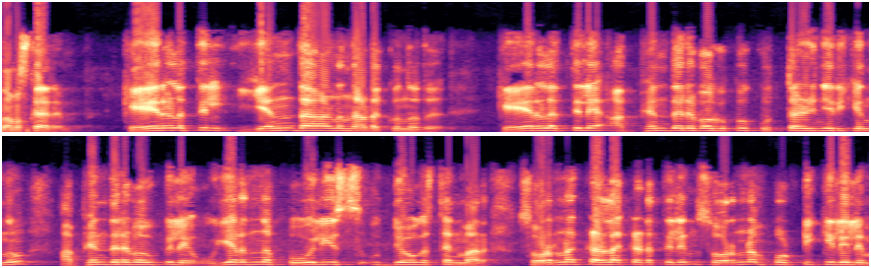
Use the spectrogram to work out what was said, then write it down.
നമസ്കാരം. കേരളത്തിൽ എന്താണ് നടക്കുന്നത്? കേരളത്തിലെ ആഭ്യന്തര വകുപ്പ് കുത്തഴിഞ്ഞിരിക്കുന്നു. ആഭ്യന്തര വകുപ്പിലെ ഉയർന്ന പോലീസ് ഉദ്യോഗസ്ഥന്മാർ സ്വർണക്കള്ളക്കടത്തിലും സ്വർണം പൊട്ടിക്കലിലും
